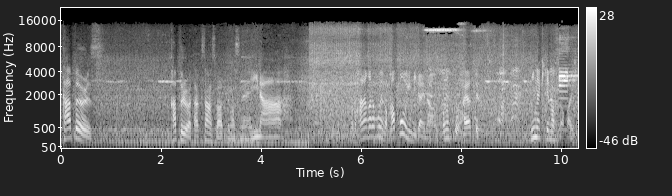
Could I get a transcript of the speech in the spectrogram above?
couples カップルがたくさん座ってますね。いいなこの花柄模様の割烹着みたいなこの服が流行ってる。みんな着てます若い人。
